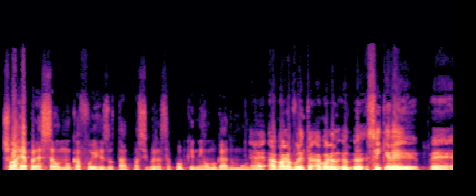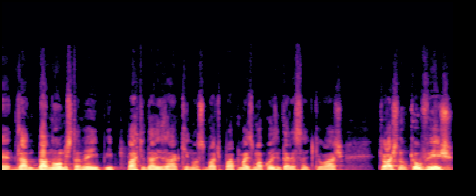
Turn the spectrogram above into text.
Só a repressão nunca foi resultado para a segurança pública em nenhum lugar do mundo. É, agora eu vou entrar, agora, eu, eu, sem querer é, é dar, dar, nomes também e partidarizar aqui nosso bate-papo, mas uma coisa interessante que eu acho, que eu acho não, que eu vejo,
